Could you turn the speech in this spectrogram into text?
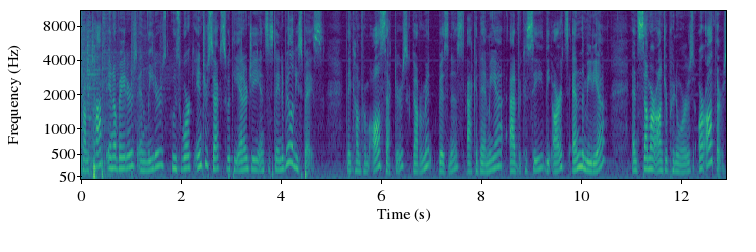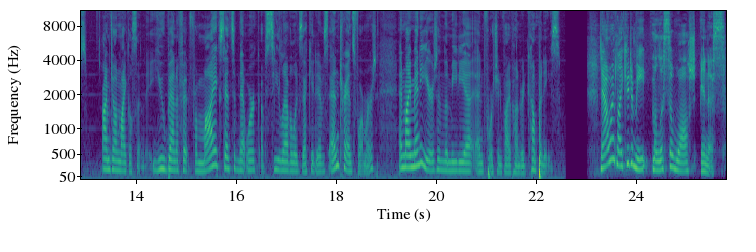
from top innovators and leaders whose work intersects with the energy and sustainability space. They come from all sectors government, business, academia, advocacy, the arts, and the media, and some are entrepreneurs or authors. I'm Joan Michelson. You benefit from my extensive network of C level executives and transformers, and my many years in the media and Fortune 500 companies. Now I'd like you to meet Melissa Walsh Innes.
